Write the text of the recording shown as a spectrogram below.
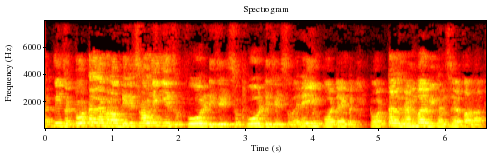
that means the total number of digits rounding is 4 digits. So 4 digits, very important. Total number we consider for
